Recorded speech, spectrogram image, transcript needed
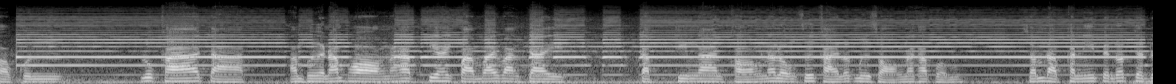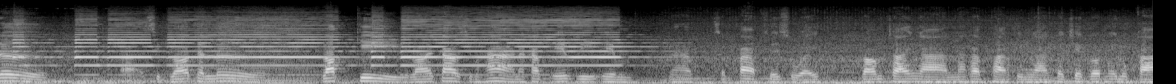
ขอบคุณลูกค้าจากอำเภอน้ำพองนะครับ ที่ให้ความไว้วางใจกับทีมงานของนรงซื้อขายรถมือสองนะครับผมสำหรับคันนี้เป็นรถเทรลเลอร์สิบล้อเทรลเลอร์ล็อกกี้195 นะครับ FVM นะครับ สภาพสวยๆพร้อมใช้งานนะครับ ทางทีมงานก็เช็ครถให้ลูกค้า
